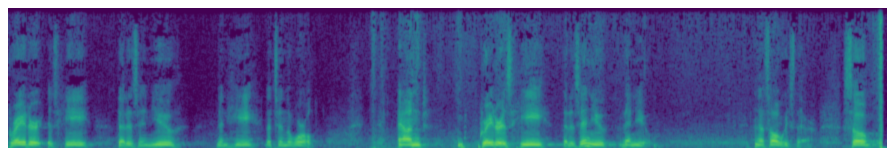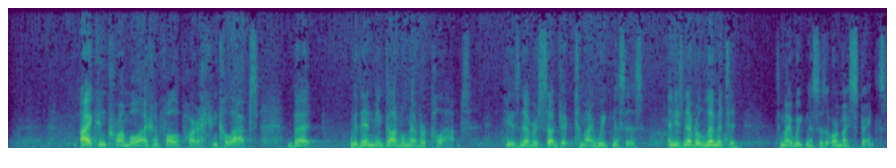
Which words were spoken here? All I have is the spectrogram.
Greater is he that is in you than he that's in the world. And greater is he that is in you than you. And that's always there. So I can crumble, I can fall apart, I can collapse, but within me, God will never collapse. He is never subject to my weaknesses, and He's never limited to my weaknesses or my strengths.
